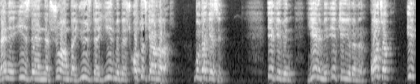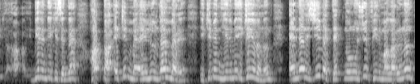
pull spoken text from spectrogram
Beni izleyenler şu anda yüzde 25-30 kardalar. Bu da kesin. 2022 yılının Ocak ilk birinde ikisinde hatta Ekim ve Eylül'den beri 2022 yılının enerji ve teknoloji firmalarının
